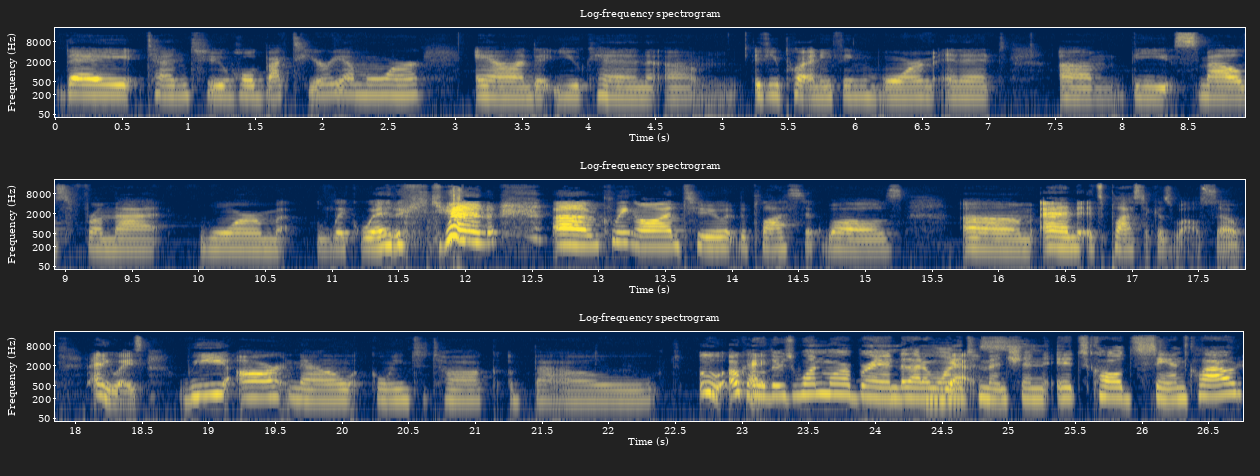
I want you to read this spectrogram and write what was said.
they tend to hold bacteria more. And you can, um, if you put anything warm in it, um, the smells from that warm liquid can um, cling on to the plastic walls. Um, and it's plastic as well. So, anyways, we are now going to talk about. Ooh, okay. Oh, there's one more brand that I wanted yes. to mention. It's called SandCloud.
